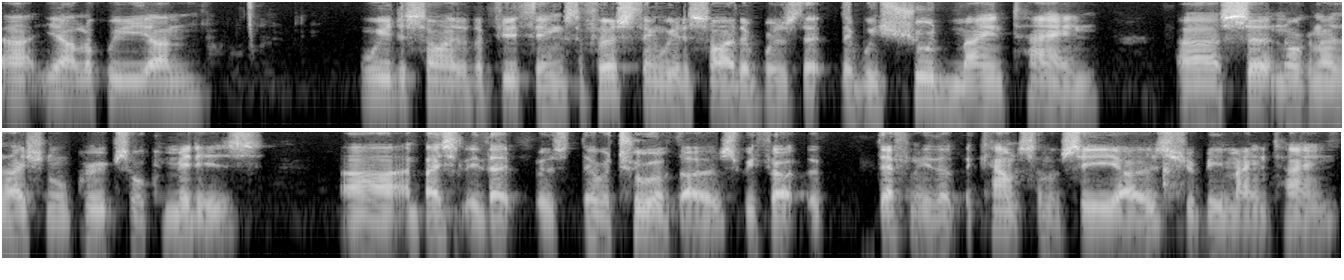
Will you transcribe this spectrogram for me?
Uh, yeah, look, we um, we decided a few things. The first thing we decided was that that we should maintain uh, certain organisational groups or committees, uh, and basically that was there were two of those. We felt that definitely that the Council of CEOs should be maintained,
